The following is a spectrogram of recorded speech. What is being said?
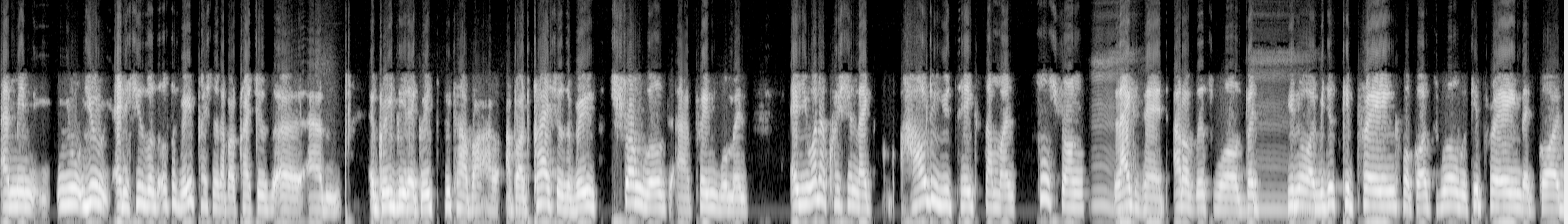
I mean, you you and she was also very passionate about Christ. She was uh, um, a great leader, a great speaker about about Christ. She was a very strong-willed, uh, praying woman, and you want to question like, how do you take someone so strong mm. like that out of this world? But mm. you know what? We just keep praying for God's will. We keep praying that God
